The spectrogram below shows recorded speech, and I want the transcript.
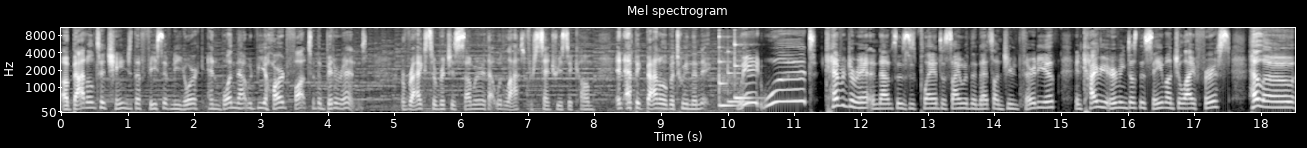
A battle to change the face of New York, and one that would be hard fought to the bitter end. A rags to riches summer that would last for centuries to come. An epic battle between the. Wait, what? Kevin Durant announces his plan to sign with the Nets on June 30th, and Kyrie Irving does the same on July 1st. Hello!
